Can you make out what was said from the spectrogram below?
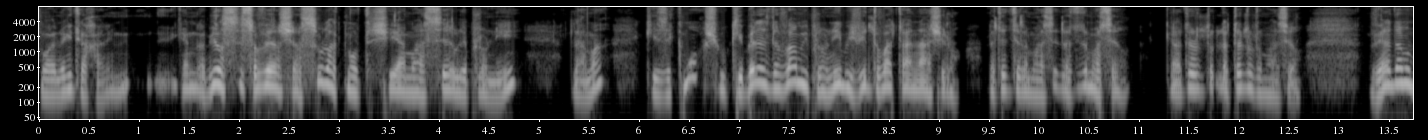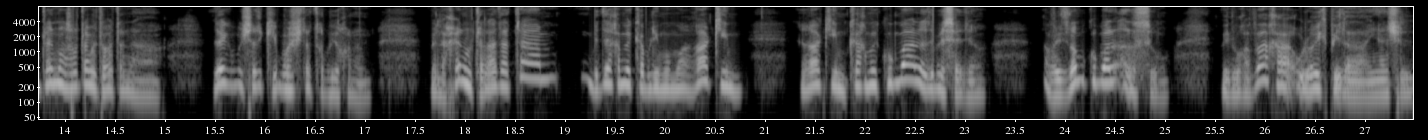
כלומר, נגיד ככה, כן, רבי יוסי סובר שאסור להתנות שיהיה המעשר לפלוני, למה? כי זה כמו שהוא קיבל איזה דבר מפלוני בשביל טובת ההנאה שלו, לתת את זה למעשר, לתת המעשר, כן, לתת, לתת לו את המעשר. ואין אדם נותן מעשרותיו בטובת הנאה. זה כמו שיטת רבי יוחנן. ולכן הוא תלת הטעם, בדרך כלל מקבלים, הוא אמר, רק אם, רק אם כך מקובל, אז זה בסדר. אבל אם זה לא מקובל, אז אסור. ואילו רב אחא, הוא לא הקפיד על העניין של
